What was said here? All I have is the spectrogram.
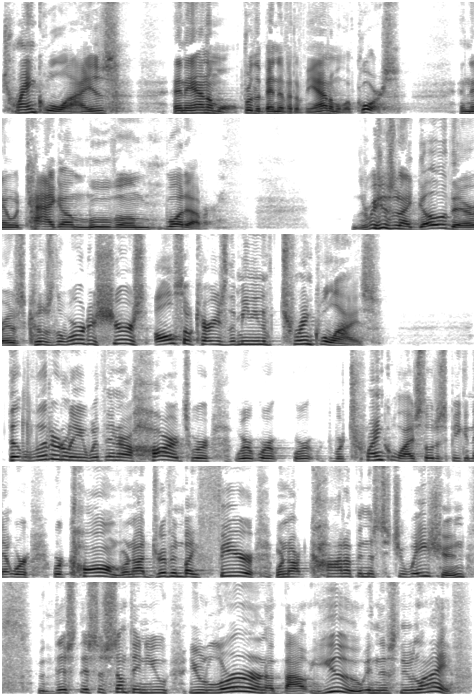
tranquilize an animal for the benefit of the animal, of course. And they would tag them, move them, whatever. The reason I go there is because the word assure also carries the meaning of tranquilize. That literally within our hearts, we're, we're, we're, we're, we're tranquilized, so to speak, and that we're, we're calm. We're not driven by fear. We're not caught up in the situation. This, this is something you, you learn about you in this new life.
